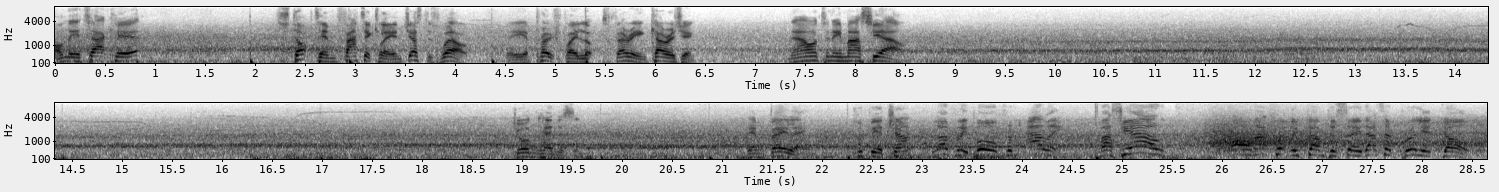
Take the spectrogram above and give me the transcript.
On the attack here. Stopped emphatically and just as well. The approach play looked very encouraging. Now Anthony Martial. Jordan Henderson. Dembele. Could be a chance. Lovely ball from Alli. Martial! Oh, that's what we've come to see. That's a brilliant goal.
